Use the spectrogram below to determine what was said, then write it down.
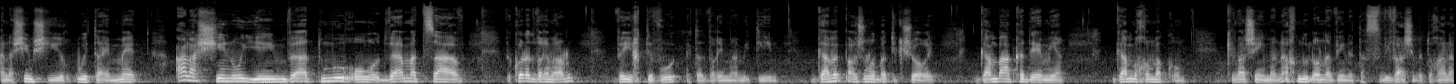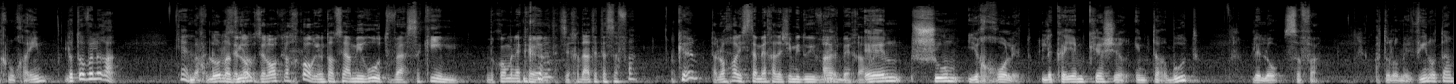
אנשים שיראו את האמת על השינויים והתמורות והמצב וכל הדברים הללו, ויכתבו את הדברים האמיתיים, גם בפרשנות בתקשורת, גם באקדמיה, גם בכל מקום. כיוון שאם אנחנו לא נבין את הסביבה שבתוכה אנחנו חיים, לטוב ולרע. כן, אנחנו לא זה נבין... לא- זה לא רק לחקור, אם אתה רוצה אמירות ועסקים וכל מיני כאלה, אתה צריך לדעת את השפה. כן. אתה לא יכול להסתמך על זה שהם ידעו עברית בהכרח. אין שום יכולת לקיים קשר עם תרבות ללא שפה. אתה לא מבין אותם.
